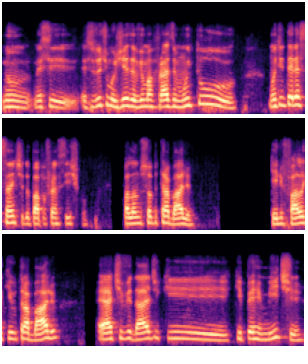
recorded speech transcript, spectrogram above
no, nesse, nesses últimos dias eu vi uma frase muito, muito interessante do Papa Francisco, falando sobre trabalho que ele fala que o trabalho é a atividade que, que permite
